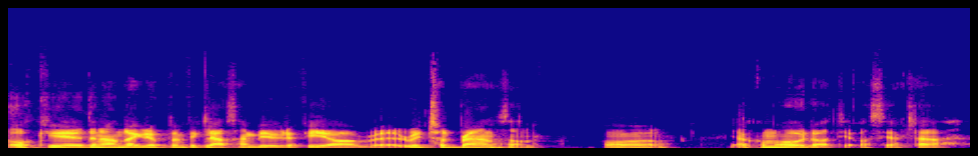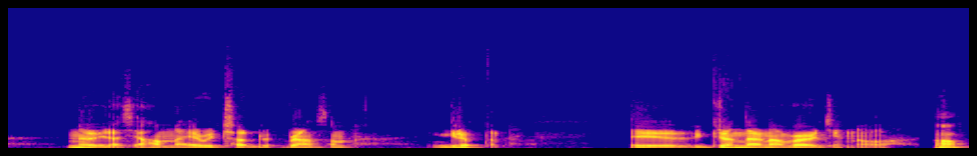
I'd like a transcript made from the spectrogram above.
Och eh, den andra gruppen fick läsa en biografi av eh, Richard Branson. Och jag kommer ihåg då att jag var så jäkla nöjd att jag hamnade i Richard Branson-gruppen. Grundaren av Virgin och ja.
